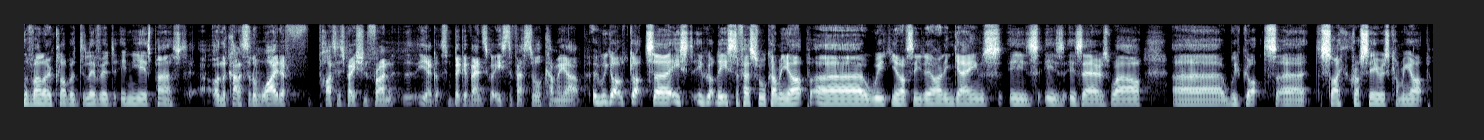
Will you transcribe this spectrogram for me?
the Velo Club have delivered in years past. On the kind of sort of wider f- participation front, yeah, got some big events, got Easter Festival coming up. We got got uh, East, we've got the Easter Festival coming up. Uh, we you know obviously the Island Games is is is there as well. Uh, we've got uh, the cyclocross series coming up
